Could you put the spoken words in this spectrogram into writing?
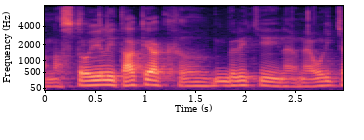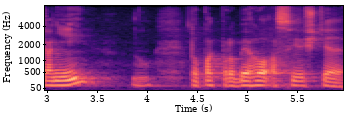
nastrojili tak, jak byli ti neolíťaní. No. To pak proběhlo asi ještě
